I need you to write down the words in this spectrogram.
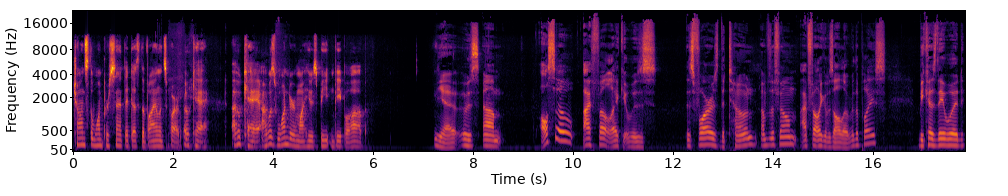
Chon's the 1% that does the violence part. Okay. Okay, I was wondering why he was beating people up. Yeah, it was. Um, also, I felt like it was, as far as the tone of the film, I felt like it was all over the place because they would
